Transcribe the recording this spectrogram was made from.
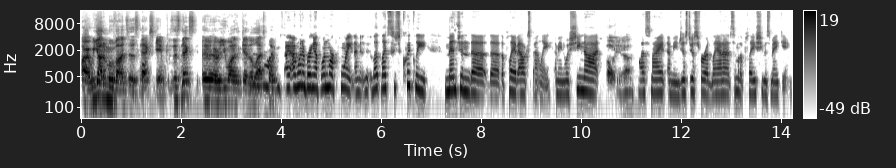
all right, we got to move on to this next game because this next, uh, or you want to get the last point? I, I want to bring up one more point. I mean, let, us just quickly mention the, the the play of Alex Bentley. I mean, was she not? Oh yeah. Last night, I mean, just just for Atlanta, some of the plays she was making.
